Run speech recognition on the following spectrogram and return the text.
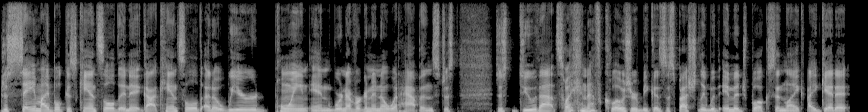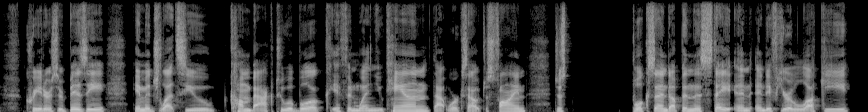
just say my book is canceled and it got canceled at a weird point and we're never going to know what happens. Just just do that so I can have closure because especially with image books and like I get it creators are busy. Image lets you come back to a book if and when you can. That works out just fine. Just books end up in this state and and if you're lucky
